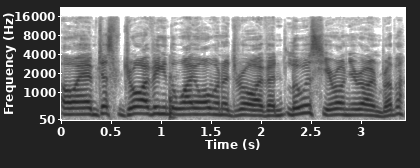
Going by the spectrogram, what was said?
I am just driving the way I want to drive. And Lewis, you're on your own, brother.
